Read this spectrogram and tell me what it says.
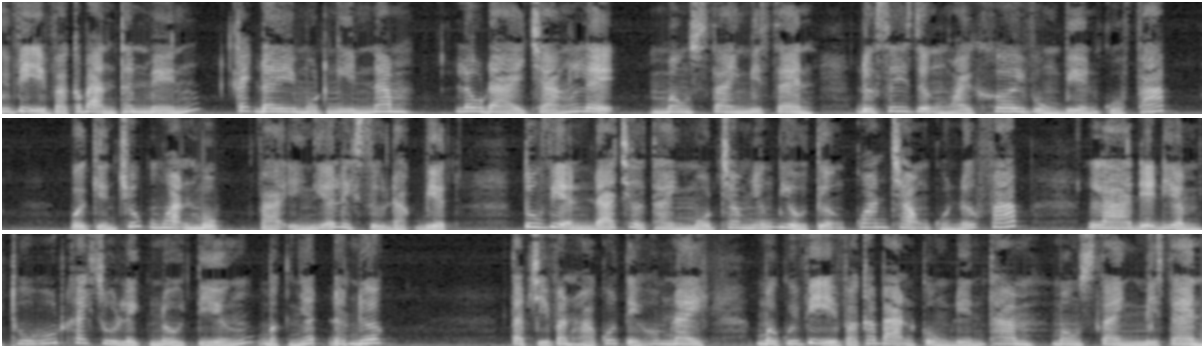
Quý vị và các bạn thân mến, cách đây 1.000 năm, lâu đài tráng lệ Mont Saint-Michel được xây dựng ngoài khơi vùng biển của Pháp. Với kiến trúc ngoạn mục và ý nghĩa lịch sử đặc biệt, tu viện đã trở thành một trong những biểu tượng quan trọng của nước Pháp, là địa điểm thu hút khách du lịch nổi tiếng bậc nhất đất nước. Tạp chí Văn hóa Quốc tế hôm nay mời quý vị và các bạn cùng đến thăm Mont Saint-Michel,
